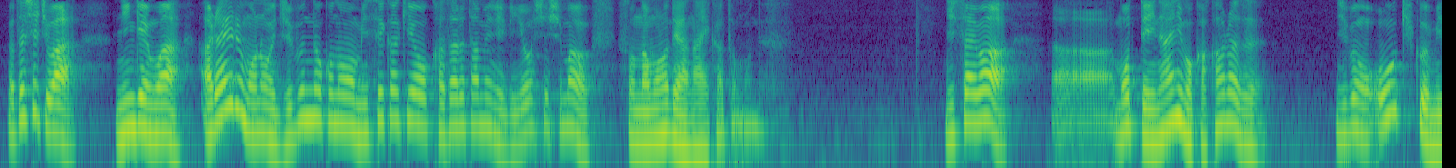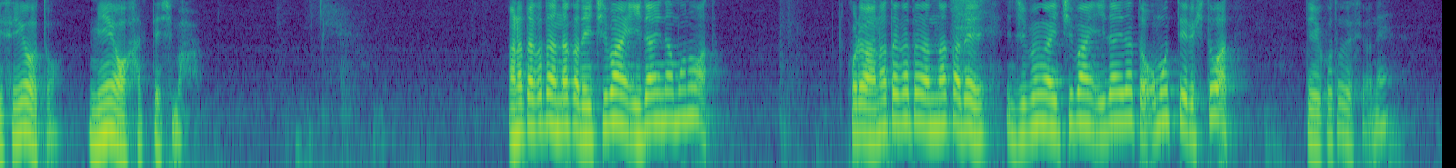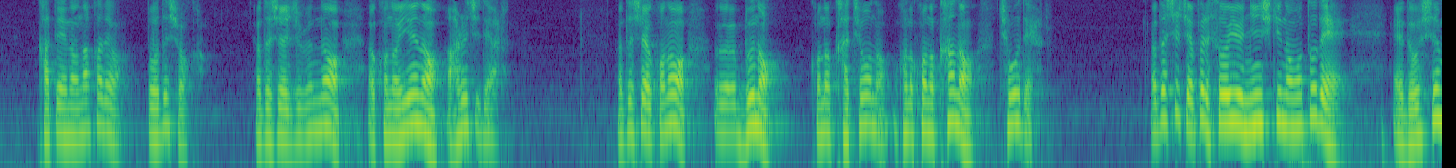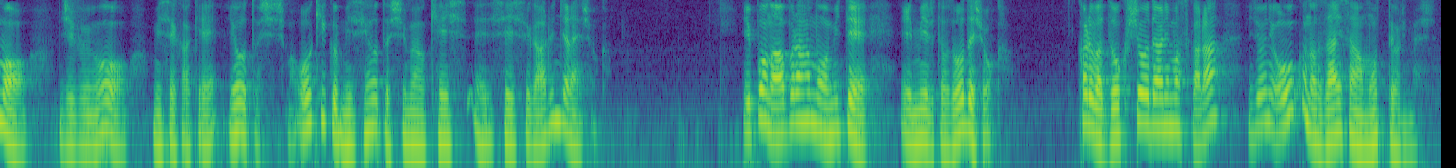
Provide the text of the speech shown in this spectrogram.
私たちは、人間はあらゆるものを自分のこの見せかけを飾るために利用してしまう、そんなものではないかと思うんです。実際は、持っていないにもかかわらず、自分を大きく見せようと見栄を張ってしまう。あなた方の中で一番偉大なものはと。これはあなた方の中で自分が一番偉大だと思っている人はっていうことですよね。家庭の中ではどうでしょうか。私は自分のこの家の主である。私はこの部の、この課長の、このこの課の長である。私たちはやっぱりそういう認識のもとで、どうしても自分を見せかけようとしてしまう。大きく見せようとしてしまう性質があるんじゃないでしょうか。一方のアブラハムを見てみるとどうでしょうか。彼は俗称でありますから、非常に多くの財産を持っておりました。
